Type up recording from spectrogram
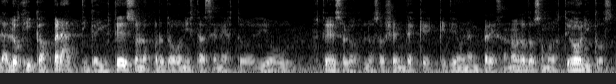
la lógica práctica y ustedes son los protagonistas en esto. Digo, ustedes son los, los oyentes que, que tienen una empresa, ¿no? nosotros somos los teóricos.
